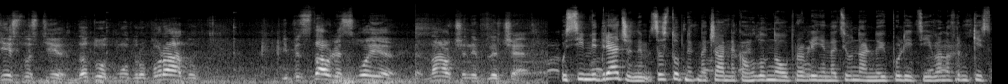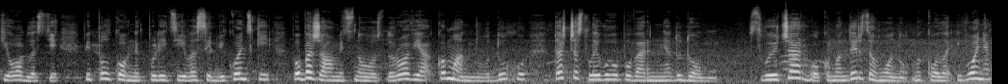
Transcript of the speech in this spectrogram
дійсності дадуть мудру пораду і підставлять своє навчене плече. Усім відрядженим заступник начальника головного управління національної поліції Івано-Франківської області, підполковник поліції Василь Віконський побажав міцного здоров'я, командного духу та щасливого повернення додому. В свою чергу командир загону Микола Івоняк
